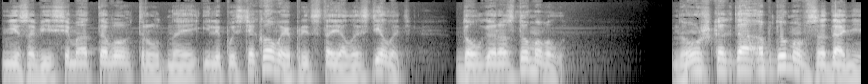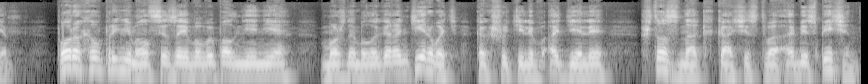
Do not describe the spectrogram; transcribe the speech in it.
независимо от того, трудное или пустяковое предстояло сделать. Долго раздумывал. Но уж когда, обдумав задание, Порохов принимался за его выполнение, можно было гарантировать, как шутили в отделе, что знак качества обеспечен.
